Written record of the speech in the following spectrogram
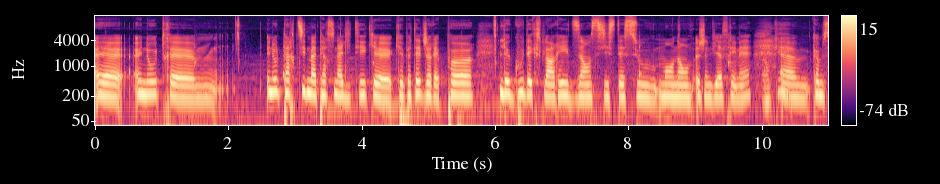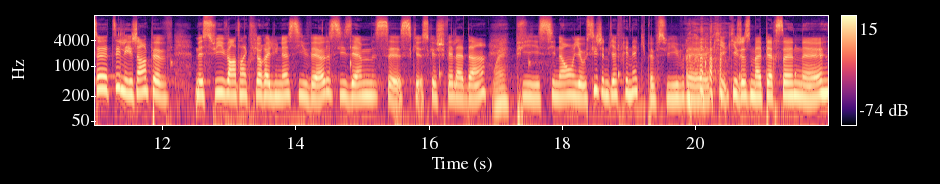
euh, une autre. euh, une autre partie de ma personnalité que, que peut-être j'aurais pas le goût d'explorer, disons, si c'était sous mon nom Geneviève Freinet. Euh, comme ça, tu sais, les gens peuvent me suivre en tant que Flora Luna s'ils veulent, s'ils aiment ce, ce que, ce que je fais là-dedans. ouais. Puis sinon, il y a aussi Geneviève Freinet qui peuvent suivre, euh, qui, qui est juste ma personne. euh,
